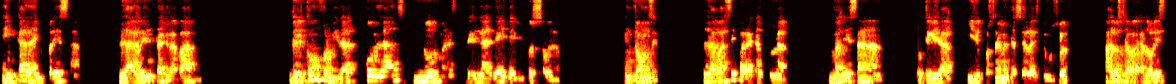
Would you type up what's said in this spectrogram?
en cada empresa la renta grabable de conformidad con las normas de la ley del impuesto sobre Entonces, la base para calcular esa utilidad y posteriormente hacer la distribución a los trabajadores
